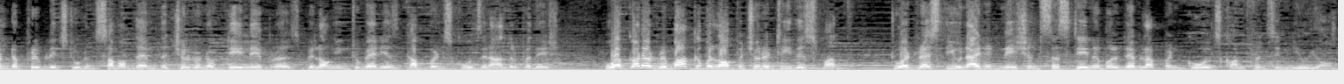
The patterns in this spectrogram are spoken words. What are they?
underprivileged students, some of them the children of day laborers belonging to various government schools in Andhra Pradesh, who have got a remarkable opportunity this month to address the United Nations Sustainable Development Goals Conference in New York.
